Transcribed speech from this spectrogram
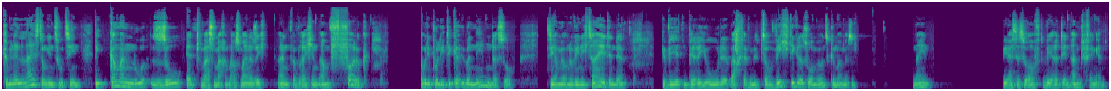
kriminelle Leistungen hinzuziehen. Wie kann man nur so etwas machen? Aus meiner Sicht ein Verbrechen am Volk. Aber die Politiker übernehmen das so. Sie haben ja auch nur wenig Zeit in der gewählten Periode. Ach, da gibt es auch Wichtigeres, worum wir uns kümmern müssen. Nein. Wie heißt es so oft? Während den Anfängen.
